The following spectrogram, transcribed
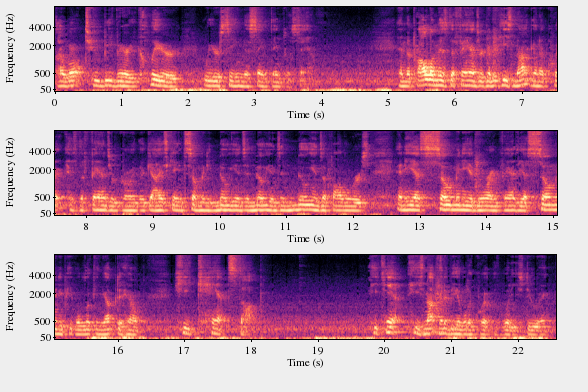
I want to be very clear. We are seeing the same things with Sam. And the problem is the fans are going to, he's not going to quit because the fans are growing. The guy's gained so many millions and millions and millions of followers. And he has so many adoring fans. He has so many people looking up to him. He can't stop. He can't. He's not going to be able to quit with what he's doing.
